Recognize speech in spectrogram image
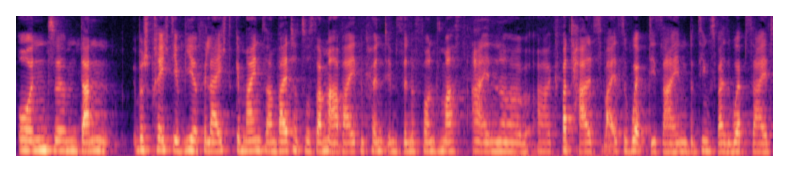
Und ähm, dann besprecht ihr, wie ihr vielleicht gemeinsam weiter zusammenarbeiten könnt im Sinne von, du machst eine äh, quartalsweise Webdesign bzw. Website.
